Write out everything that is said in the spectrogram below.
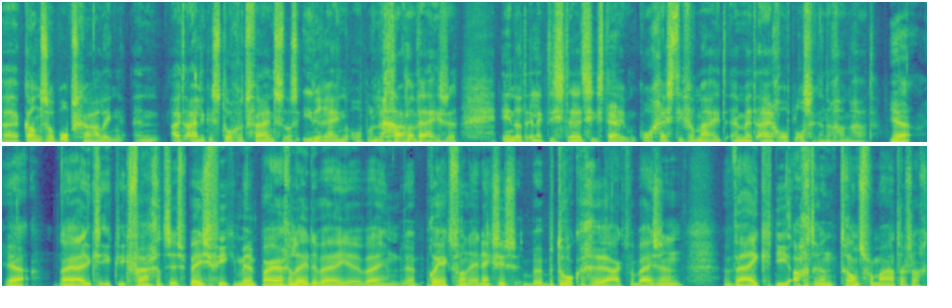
uh, kansen op opschaling. En uiteindelijk is het toch het fijnst als iedereen op een legale wijze in dat elektriciteitssysteem ja. congestie vermijdt en met eigen oplossingen aan de gang gaat. Ja, ja. Nou ja, ik, ik, ik vraag het specifiek. Ik ben een paar jaar geleden bij, uh, bij een, project van Enexis betrokken geraakt. Waarbij ze een, een wijk die achter een transformator zag.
